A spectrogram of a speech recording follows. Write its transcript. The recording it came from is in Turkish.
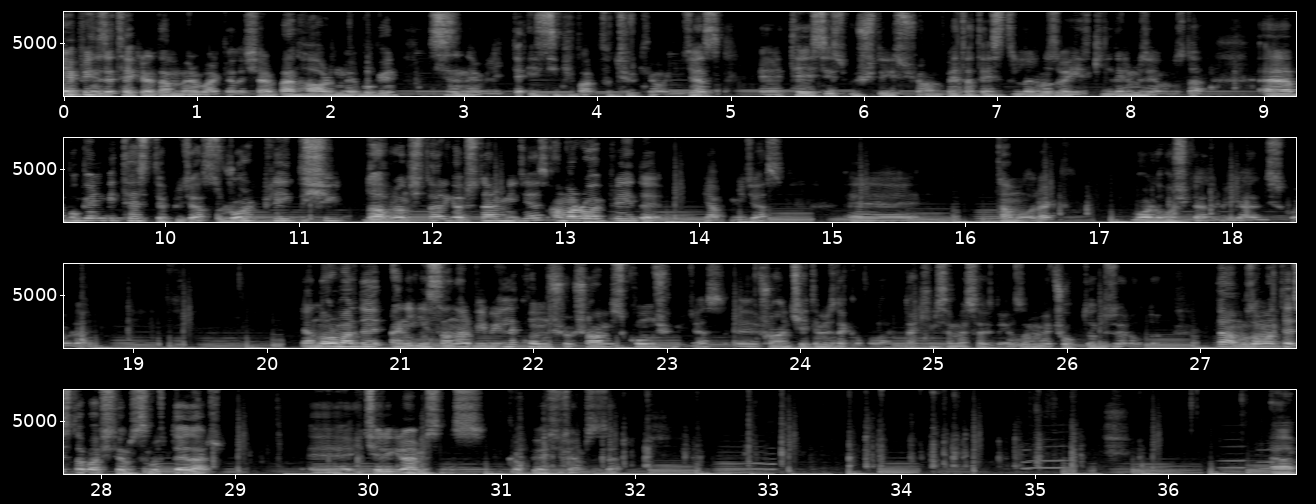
Hepinize tekrardan merhaba arkadaşlar. Ben Harun ve bugün sizinle birlikte SCP Vakfı Türkiye oynayacağız. Ee, tesis 3'teyiz şu an. Beta testerlarımız ve yetkililerimiz yanımızda. Ee, bugün bir test yapacağız. Roleplay dışı davranışlar göstermeyeceğiz ama roleplay de yapmayacağız. Ee, tam olarak. Bu arada hoş geldi biri geldi Discord'a. Ya normalde hani insanlar birbiriyle konuşuyor. Şu an biz konuşmayacağız. Ee, şu an chatimiz de kapalı. Hatta kimse mesaj da yazamıyor. Çok da güzel oldu. Tamam o zaman teste başlayalım. Sınıftalar. Ee, içeri girer misiniz? Kapıyı açacağım size.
